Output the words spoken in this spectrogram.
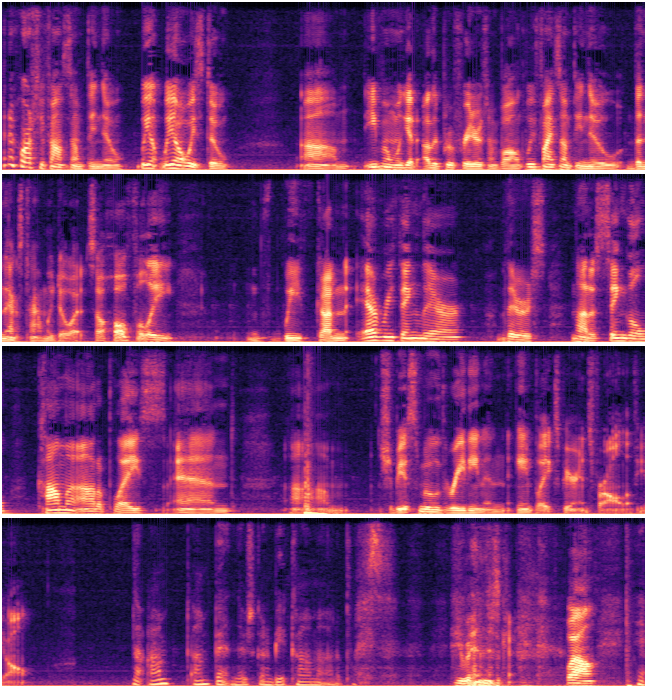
and of course we found something new. We we always do. Um, even when we get other proofreaders involved, we find something new the next time we do it. So hopefully, we've gotten everything there. There's not a single comma out of place, and um, should be a smooth reading and gameplay experience for all of y'all. Now I'm I'm betting there's going to be a comma out of place. You read this? Well, Yeah.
